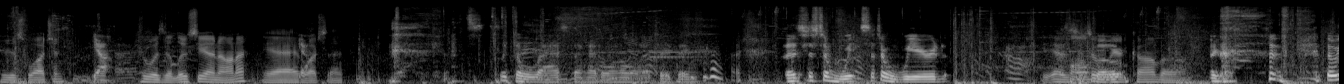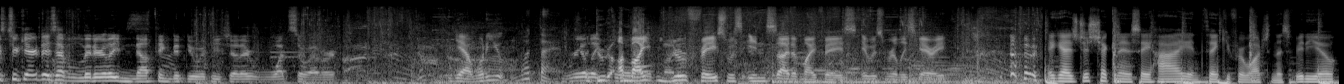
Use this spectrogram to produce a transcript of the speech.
You're just watching? Yeah. Who was it? Lucio and Ana? Yeah, I Yeah. watched that. It's like the last thing I'd want to watch. I think. That's just a such a weird. Yeah, it was such a weird combo. Like, those two characters have literally nothing to do with each other whatsoever. Yeah, what are you? What the? Really Dude, cool, uh, my but- your face was inside of my face. It was really scary. Hey guys, just checking in to say hi and thank you for watching this video.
